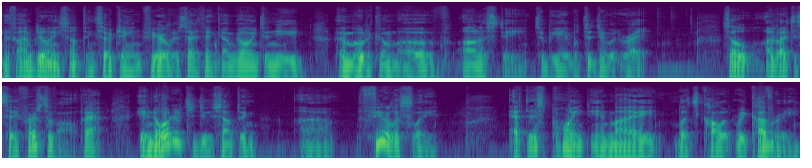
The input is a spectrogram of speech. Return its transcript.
If I'm doing something searching and fearless, I think I'm going to need a modicum of honesty to be able to do it right. So I'd like to say, first of all, that in order to do something uh, fearlessly, at this point in my, let's call it recovery,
